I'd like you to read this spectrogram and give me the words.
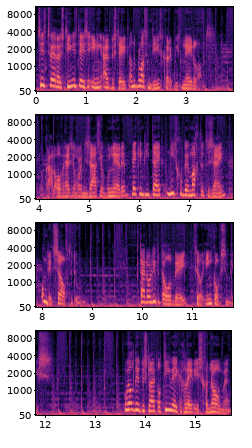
Sinds 2010 is deze inning uitbesteed aan de Belastingdienst Caribisch Nederland. De lokale overheidsorganisatie op Bonaire bleek in die tijd niet goed bij machten te zijn om dit zelf te doen. Daardoor liep het OLB veel inkomsten mis. Hoewel dit besluit al tien weken geleden is genomen,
